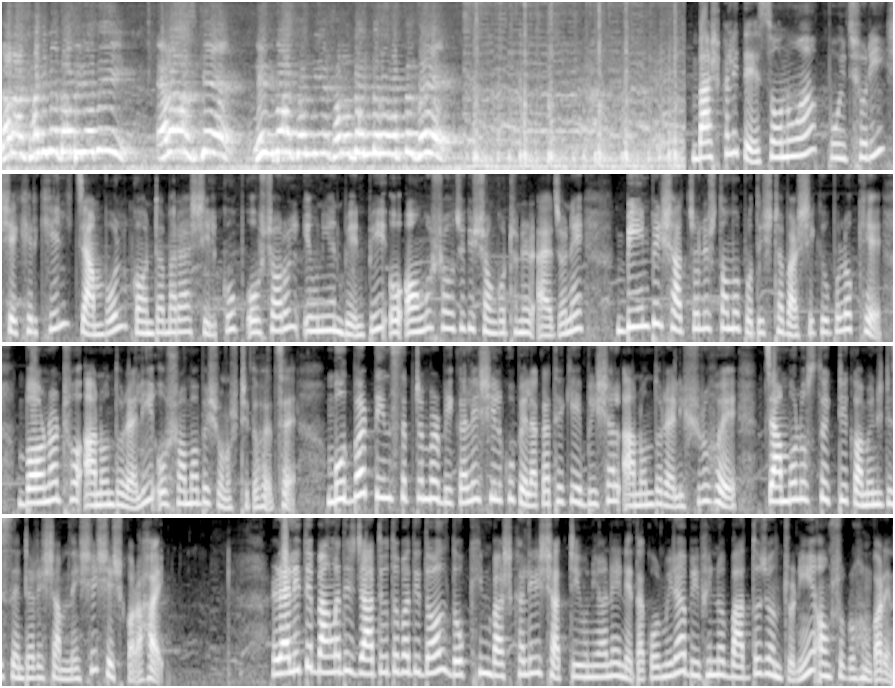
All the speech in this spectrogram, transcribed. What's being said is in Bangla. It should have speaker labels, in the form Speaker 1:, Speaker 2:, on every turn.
Speaker 1: যারা স্বাধীনতা বিরোধী, এরা আজকে নির্বাচন নিয়ে ষড়যন্ত্র করতেছে।
Speaker 2: বাঁশখালীতে সোনুয়া, পুইছড়ি, শেখেরখিল, চাম্বল, গন্ডামারা, শিলকুপ ও সরল ইউনিয়ন বিএনপি ও অঙ্গ সহযোগী সংগঠনের আয়োজনে বিএনপির সাতচল্লিশতম প্রতিষ্ঠা বার্ষিকী উপলক্ষে বর্ণাঢ্য আনন্দ র্যালি ও সমাবেশ অনুষ্ঠিত হয়েছে। বুধবার তিন সেপ্টেম্বর বিকালে শিলকুপ এলাকা থেকে বিশাল আনন্দ র্যালি শুরু হয়ে চাম্বলস্থ একটি কমিউনিটি সেন্টারের সামনে এসে শেষ করা হয়। র্যালিতে বাংলাদেশ জাতীয়তাবাদী দল দক্ষিণ বাঁশখালীর সাতটি ইউনিয়নের নেতাকর্মীরা বিভিন্ন বাদ্যযন্ত্র নিয়ে অংশগ্রহণ করেন।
